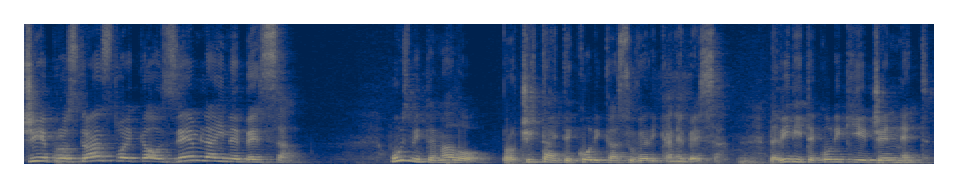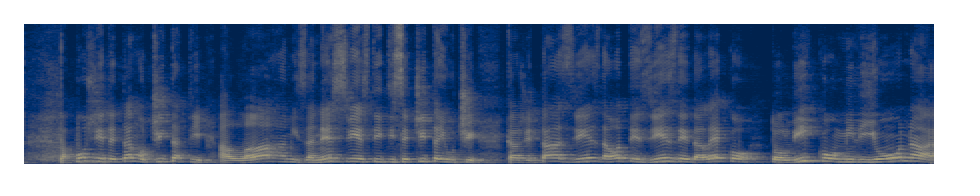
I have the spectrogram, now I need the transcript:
čije prostranstvo je kao zemlja i nebesa. Uzmite malo, pročitajte kolika su velika nebesa. Da vidite koliki je džennet. Pa počnete tamo čitati Allaha mi za nesvijestiti se čitajući. Kaže, ta zvijezda od te zvijezde je daleko toliko miliona,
